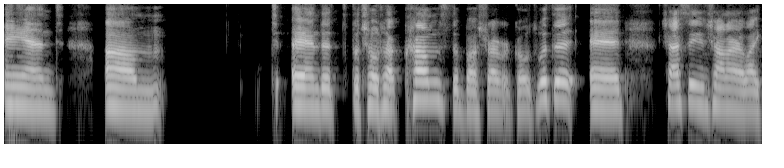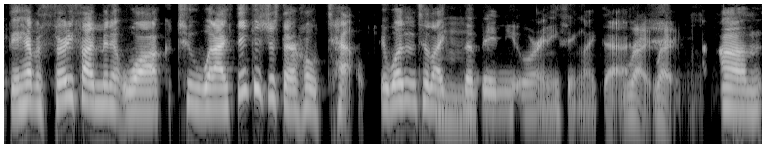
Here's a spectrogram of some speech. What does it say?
And um and the, the tow truck comes, the bus driver goes with it, and Chastity and Shauna are like, they have a 35 minute walk to what I think is just their hotel. It wasn't to like Mhm. the venue or anything like that Right, right. um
